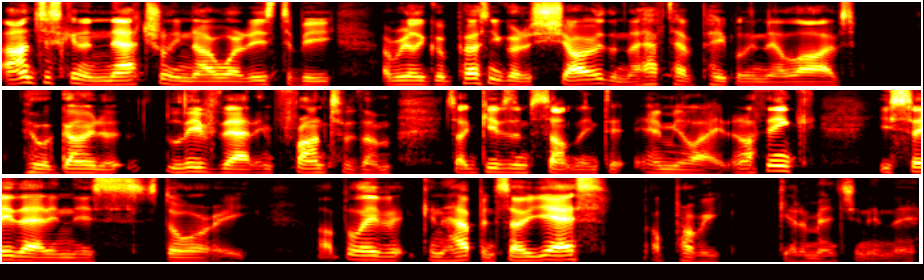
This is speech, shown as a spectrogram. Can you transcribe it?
aren't just going to naturally know what it is to be a really good person. You've got to show them. They have to have people in their lives who are going to live that in front of them. So it gives them something to emulate. And I think you see that in this story. I believe it can happen. So, yes, I'll probably get a mention in there.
